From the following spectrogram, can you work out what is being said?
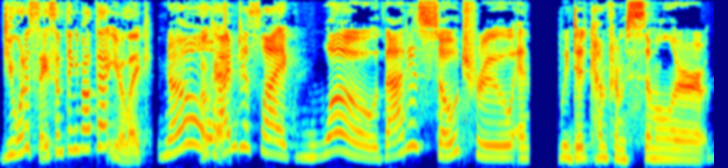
Do you want to say something about that? You're like, No, Okay. I'm just like, whoa, that is so true. And we did come from similar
